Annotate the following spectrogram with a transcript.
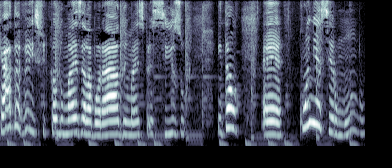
cada vez ficando mais elaborado e mais preciso. Então, é, conhecer o mundo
